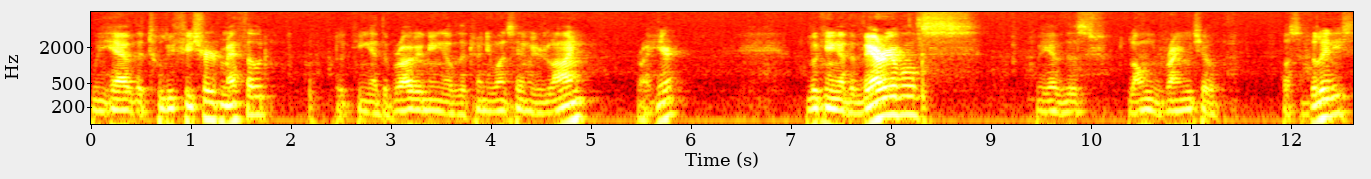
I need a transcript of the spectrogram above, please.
We have the Tully-Fisher method, looking at the broadening of the 21 centimeter line right here. Looking at the variables, we have this long range of possibilities.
